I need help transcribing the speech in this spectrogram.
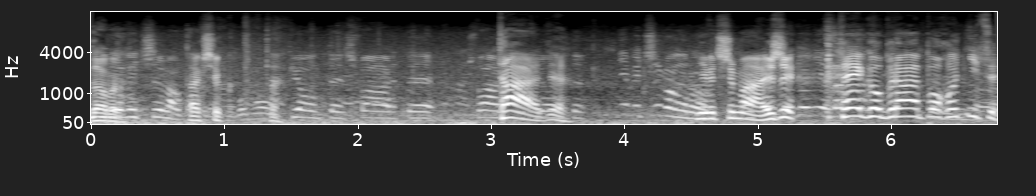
Dobra. Nie wytrzymał. Tak się- Bo było tak. piąte, czwarte, czwarte, Tak, nie. piąte. Nie wytrzymał rok. Nie wytrzymałem. Jeszcze Tego nie tego brałem po ochotnicy.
